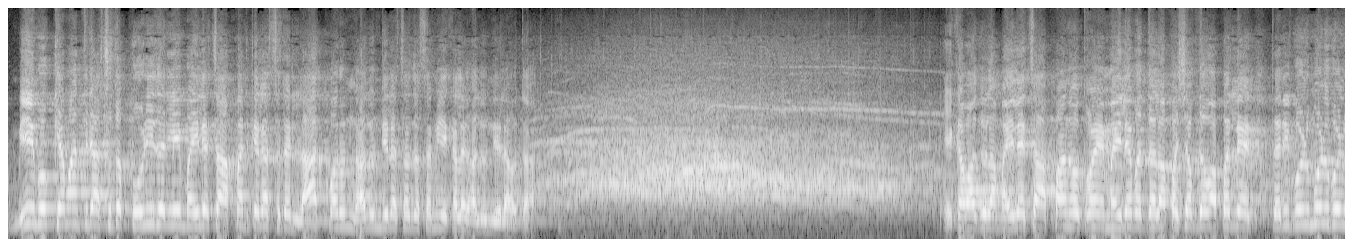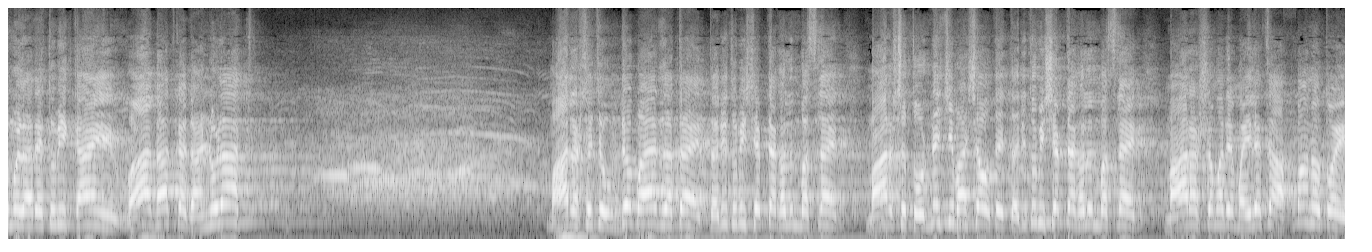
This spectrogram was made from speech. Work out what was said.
मी मुख्यमंत्री असतो तर कोणी जरी महिलेचा अपमान केला असतं तर लात मारून घालून दिला असता जसं मी एकाला घालून दिला होता. एका बाजूला महिलेचा अपमान होतोय महिलेबद्दल अपशब्द वापरलेत तरी गुळमुळ गुळमुळ अरे तुम्ही काय वाघ आहात का गांडुळात महाराष्ट्राचे उद्योग बाहेर जात आहेत तरी तुम्ही शेपट्या घालून बसलायत. महाराष्ट्र तोडण्याची भाषा होते तरी तुम्ही शेपट्या घालून बसलायत. महाराष्ट्रामध्ये महिलेचा अपमान होतोय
